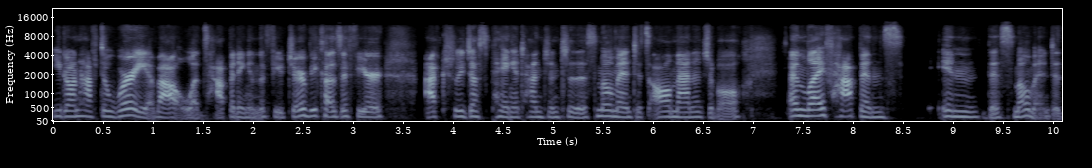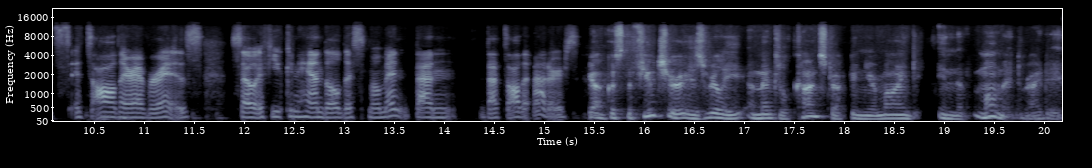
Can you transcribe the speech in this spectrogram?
you don't have to worry about what's happening in the future because if you're actually just paying attention to this moment it's all manageable. And life happens in this moment. It's it's all there ever is. So if you can handle this moment then that's all that matters. Yeah, because the future is really a mental construct in your mind in the moment, right? Uh,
